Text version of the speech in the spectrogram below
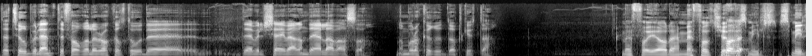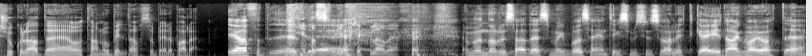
Det turbulente forholdet dere to, det, det vil ikke jeg være en del av, altså. Nå må dere rydde opp, gutter. Vi får gjøre det. Vi får kjøpe Bare- smil, smilsjokolade og ta noen bilder, så blir det bra, det. Ja, for det, Ja, det, Smilsjokolade. Men når du sa det, så må jeg bare si en ting som jeg syns var litt gøy i dag, var jo at eh,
